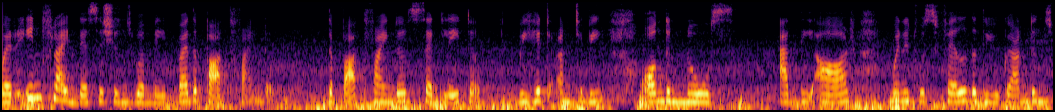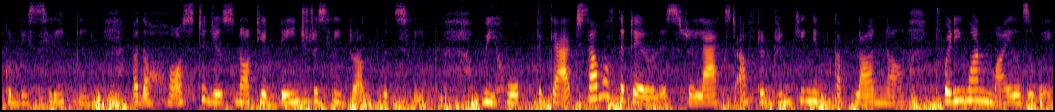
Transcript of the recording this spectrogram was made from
where in flight decisions were made by the Pathfinder. The Pathfinder said later, We hit Entebbe on the nose at the hour when it was felt that the Ugandans could be sleepy, but the hostages not yet dangerously drugged with sleep. We hope to catch some of the terrorists relaxed after drinking in Kampala, 21 miles away.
